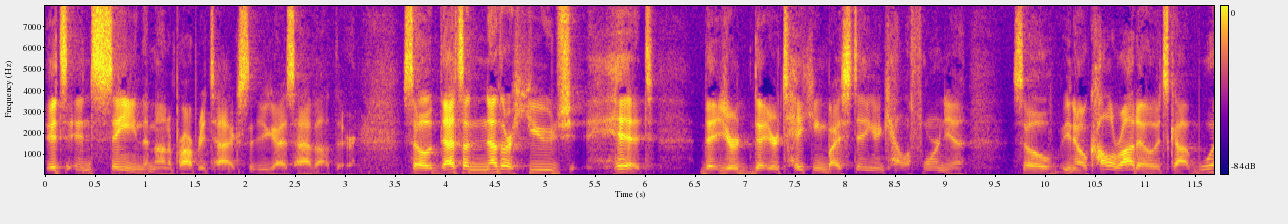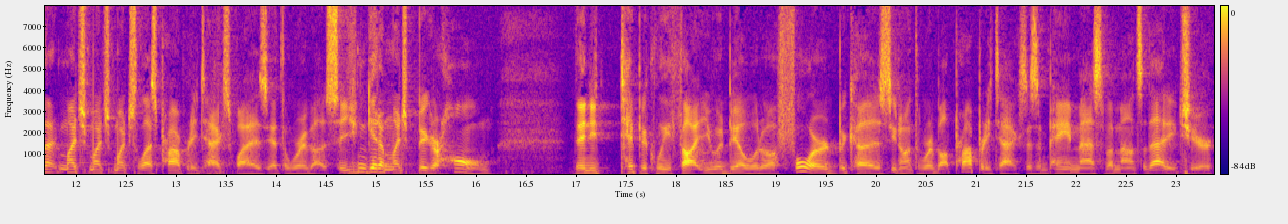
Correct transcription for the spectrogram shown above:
It's insane the amount of property tax that you guys have out there. So that's another huge hit that you're that you're taking by staying in California. So you know, Colorado, it's got much, much, much less property tax wise you have to worry about. So you can get a much bigger home than you typically thought you would be able to afford because you don't have to worry about property taxes and paying massive amounts of that each year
